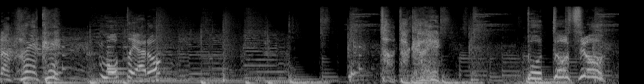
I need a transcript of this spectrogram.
ら早くもっとやろう戦え没頭しろ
